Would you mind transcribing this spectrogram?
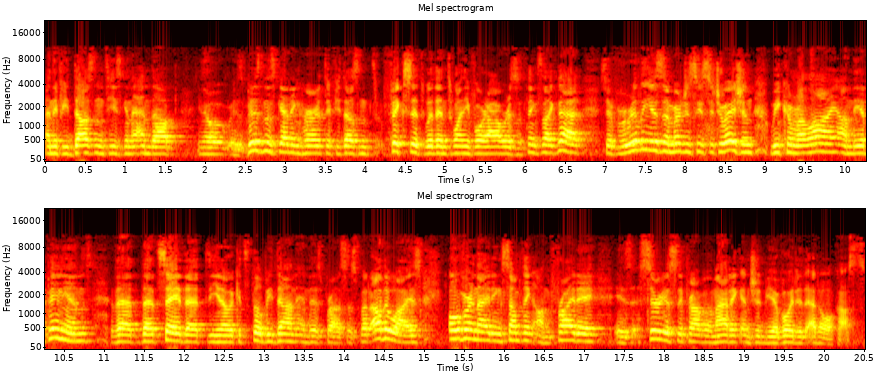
and if he doesn't, he's going to end up you know, his business getting hurt if he doesn't fix it within 24 hours or things like that. So if it really is an emergency situation, we can rely on the opinions that, that say that, you know, it could still be done in this process. But otherwise, overnighting something on Friday is seriously problematic and should be avoided at all costs.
